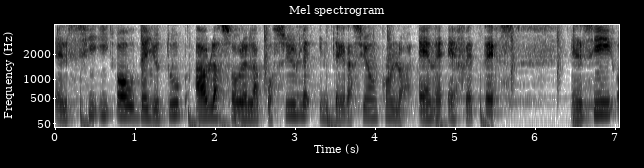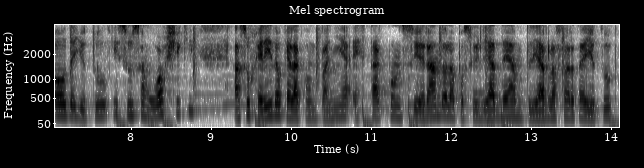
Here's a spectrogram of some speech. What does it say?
el CEO de YouTube habla sobre la posible integración con los NFTs. El CEO de YouTube, Susan Wojcicki, ha sugerido que la compañía está considerando la posibilidad de ampliar la oferta de YouTube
